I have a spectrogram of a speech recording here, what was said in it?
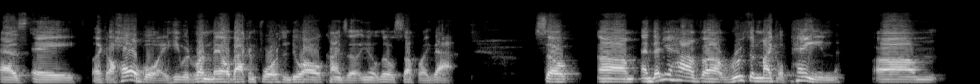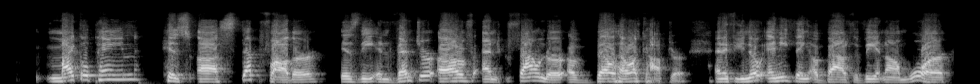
as a like a hall boy. He would run mail back and forth and do all kinds of you know little stuff like that. So um, and then you have uh, Ruth and Michael Paine. Um, Michael Paine, his uh, stepfather, is the inventor of and founder of Bell Helicopter. And if you know anything about the Vietnam War,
